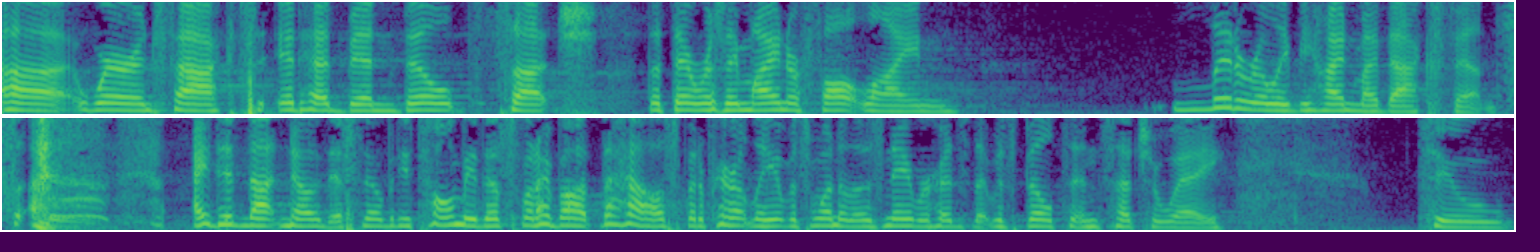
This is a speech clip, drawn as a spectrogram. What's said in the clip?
uh, where in fact it had been built such that there was a minor fault line literally behind my back fence. I did not know this. Nobody told me this when I bought the house, but apparently it was one of those neighborhoods that was built in such a way to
